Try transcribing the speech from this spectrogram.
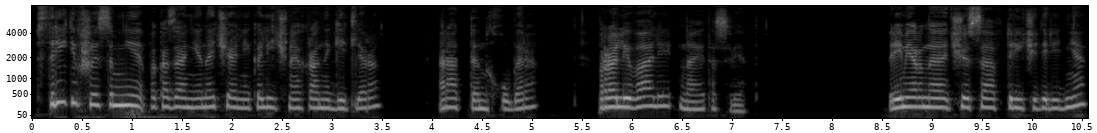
Встретившееся мне показания начальника личной охраны Гитлера Раттенхубера проливали на это свет. Примерно часа в три-четыре дня,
